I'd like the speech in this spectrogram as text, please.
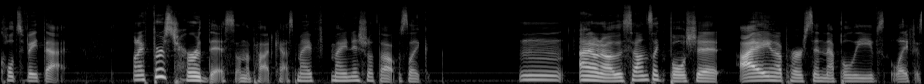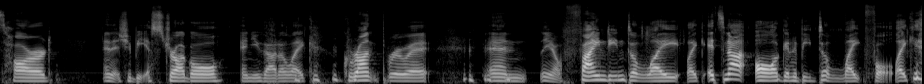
cultivate that when i first heard this on the podcast my my initial thought was like mm, I don't know. This sounds like bullshit. I am a person that believes life is hard and it should be a struggle and you got to like grunt through it and, you know, finding delight. Like it's not all going to be delightful. Like, you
